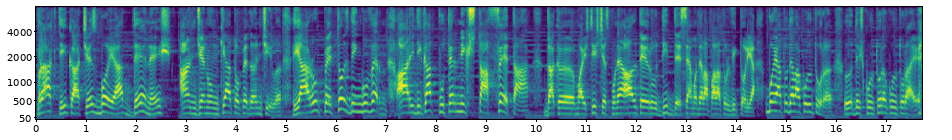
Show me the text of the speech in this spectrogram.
Practic, acest băiat, Deneș, a îngenunchiat-o pe dăncilă. I-a rupt pe toți din guvern. A ridicat puternic ștafeta. Dacă mai știți ce spunea alte erudit de seamă de la Palatul Victoria Băiatul de la cultură. Deci cultură culturae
